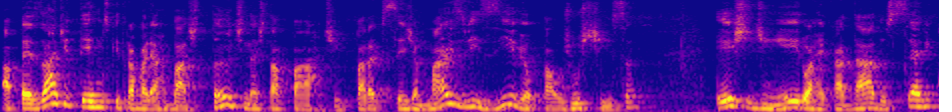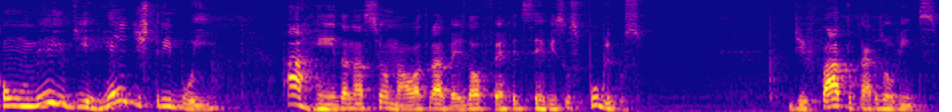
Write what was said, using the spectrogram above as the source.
Apesar de termos que trabalhar bastante nesta parte para que seja mais visível tal justiça, este dinheiro arrecadado serve como meio de redistribuir a renda nacional através da oferta de serviços públicos. De fato, caros ouvintes,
